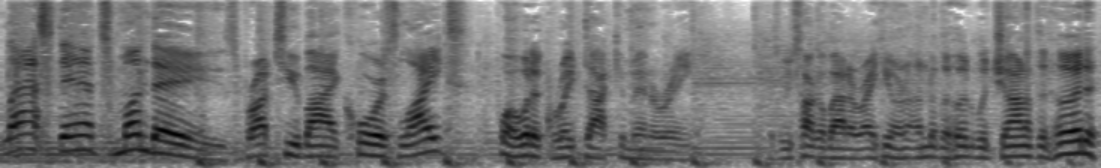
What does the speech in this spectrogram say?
Last Dance Mondays, brought to you by Coors Light. Boy, what a great documentary. As we talk about it right here on Under the Hood with Jonathan Hood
